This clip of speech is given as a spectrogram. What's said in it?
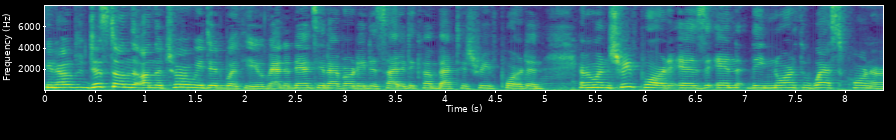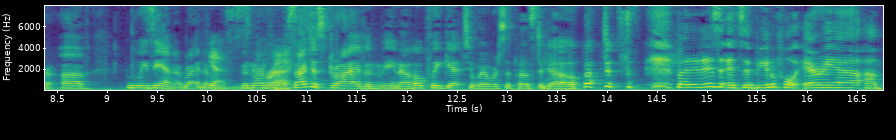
You know, just on the on the tour we did with you, Amanda, Nancy, and I've already decided to come back to Shreveport, and everyone, in Shreveport is in the northwest corner of. Louisiana, right? Yes, the northwest. correct. I just drive and you know hopefully get to where we're supposed to go. just, but it is it's a beautiful area. Um,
